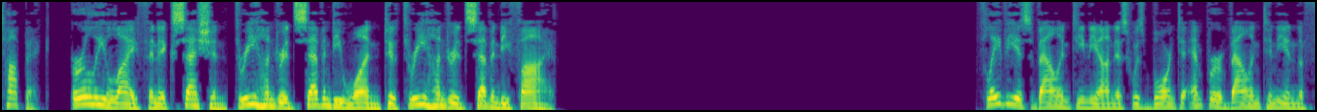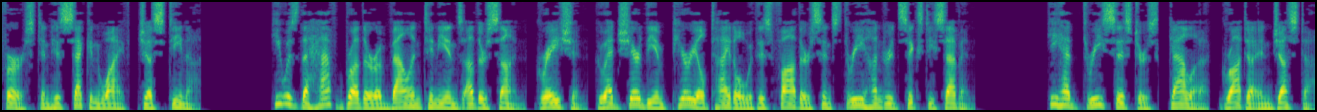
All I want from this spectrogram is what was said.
Topic: Early life and accession 371 to 375. Flavius Valentinianus was born to Emperor Valentinian I and his second wife, Justina. He was the half-brother of Valentinian's other son, Gratian, who had shared the imperial title with his father since 367. He had three sisters, Galla, Grata and Justa.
